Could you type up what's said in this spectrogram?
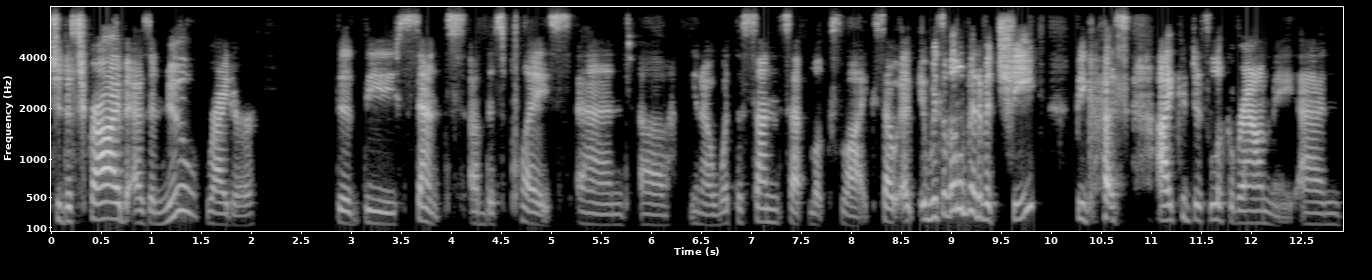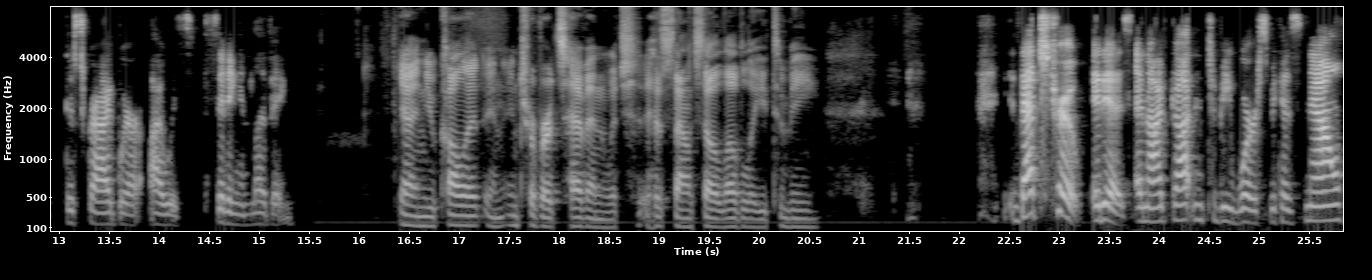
to describe as a new writer the the sense of this place and uh, you know what the sunset looks like. So it, it, was a little bit of a cheat because I could just look around me and describe where I was sitting and living. Yeah, and you call it an introvert's heaven, which has, sounds so lovely to me. That's true. It is, and I've gotten to be worse because now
